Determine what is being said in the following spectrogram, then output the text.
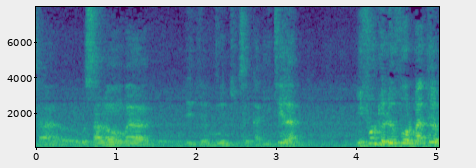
Ça, au salon, on va déterminer toutes ces qualités-là. Il faut que le formateur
